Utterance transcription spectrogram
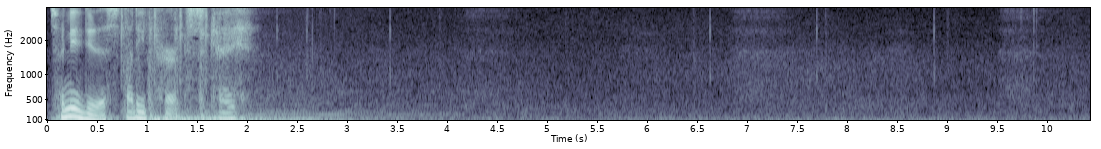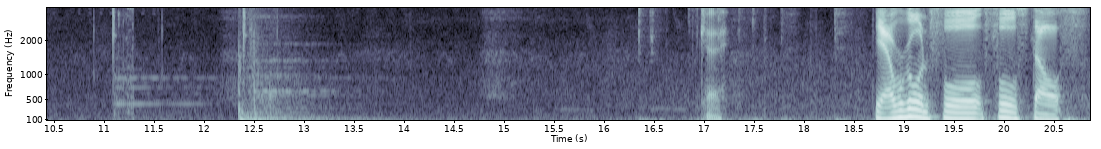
So I need to do this. Study perks. Okay. Okay. Yeah, we're going full full stealth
